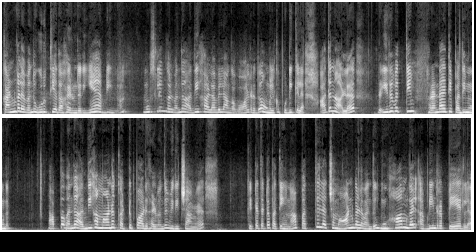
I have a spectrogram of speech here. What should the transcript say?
கண்களை வந்து உறுத்தியதாக இருந்தது. ஏன் அப்படின்னா முஸ்லிம்கள் வந்து அதிக அளவில் அங்கே வாழ்றது அவங்களுக்கு பிடிக்கல. அதனால இருபத்தி ரெண்டாயிரத்தி பதிமூணு. அப்போ வந்து அதிகமான கட்டுப்பாடுகள் வந்து விதிச்சாங்க. கிட்டத்தட்ட பார்த்தீங்கன்னா பத்து லட்சம் ஆண்களை வந்து முகாம்கள் அப்படின்ற பேரில்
